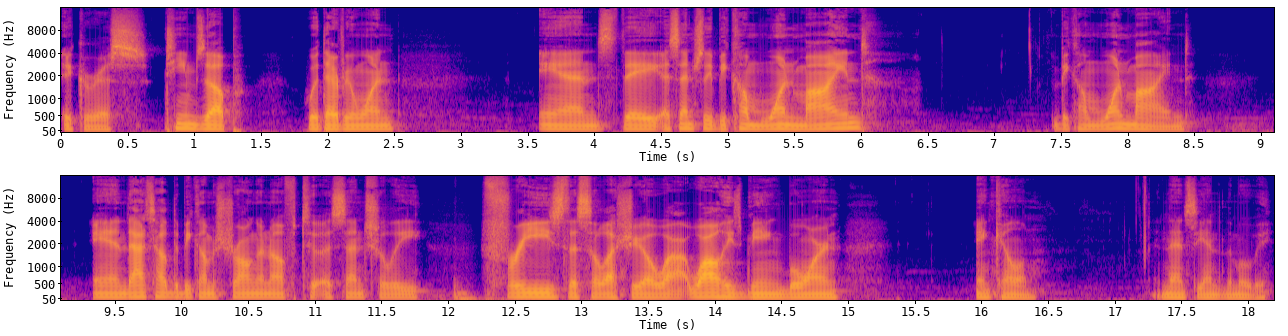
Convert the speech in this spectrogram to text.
Ikaris teams up with everyone, and they essentially become one mind. Become one mind, and that's how they become strong enough to essentially freeze the Celestial while he's being born and kill him. And that's the end of the movie.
